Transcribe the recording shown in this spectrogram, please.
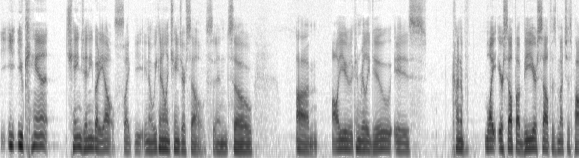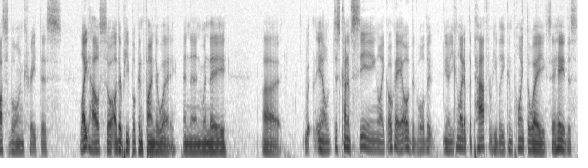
y- you can't change anybody else. Like you know, we can only change ourselves, and so um, all you can really do is kind of light yourself up, be yourself as much as possible, and create this lighthouse so other people can find their way. And then when they, uh, you know, just kind of seeing like, okay, oh, the, well, the, you know, you can light up the path for people. You can point the way. You can say, hey, this,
